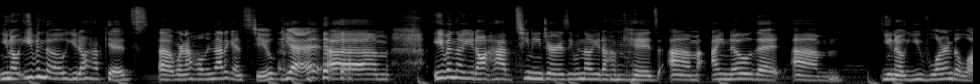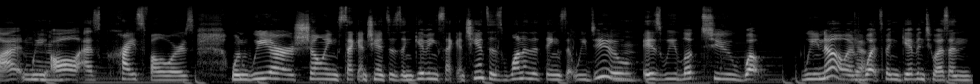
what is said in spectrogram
you know, even though you don't have kids, uh, we're not holding that against you yet. um, even though you don't have teenagers, even though you don't have mm-hmm. kids, um, I know that um, you know you've learned a lot and we mm-hmm. all as christ followers when we are showing second chances and giving second chances one of the things that we do mm-hmm. is we look to what we know and yeah. what's been given to us and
